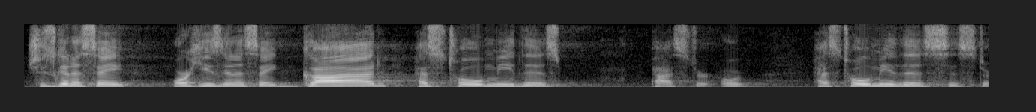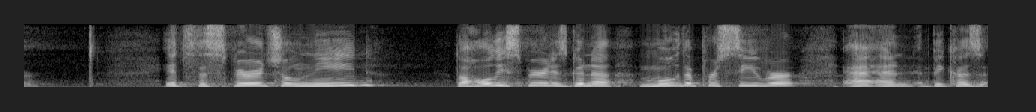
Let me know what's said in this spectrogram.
She's going to say, or he's going to say, God has told me this, pastor, or has told me this, sister. It's the spiritual need. The Holy Spirit is going to move the perceiver, and, and because uh,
